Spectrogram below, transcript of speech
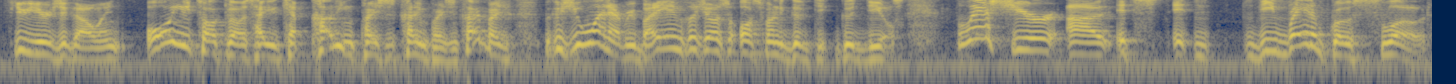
a few years ago, and all you talked about was how you kept cutting prices, cutting prices, cutting prices because you want everybody and because you also, also wanted good, good deals. Last year, uh, it's it, the rate of growth slowed,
